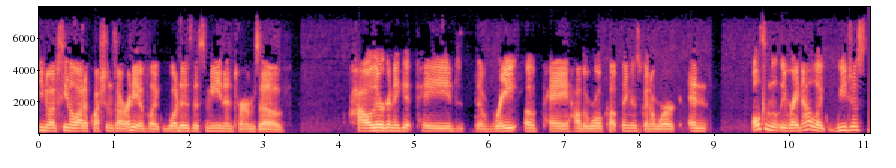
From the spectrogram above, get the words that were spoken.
you know, I've seen a lot of questions already of like, what does this mean in terms of how they're going to get paid, the rate of pay, how the World Cup thing is going to work. And ultimately, right now, like, we just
